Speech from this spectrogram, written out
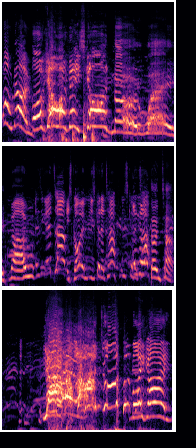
He's, oh no! Oh, go on, beach, go on! no way! No! Is he gonna tap? He's got him. He's gonna tap. He's gonna I got- tap. Don't tap. yeah! George! My guy!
